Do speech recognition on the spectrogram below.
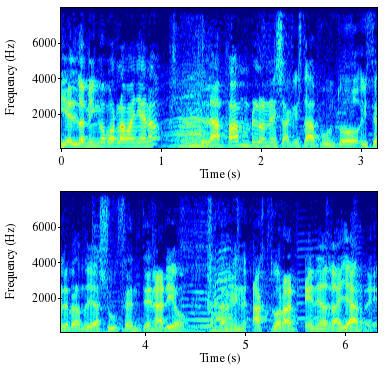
Y el domingo por la mañana, la Pamplonesa, que está a punto y celebrando ya su centenario, también actuarán en el Gallarre.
